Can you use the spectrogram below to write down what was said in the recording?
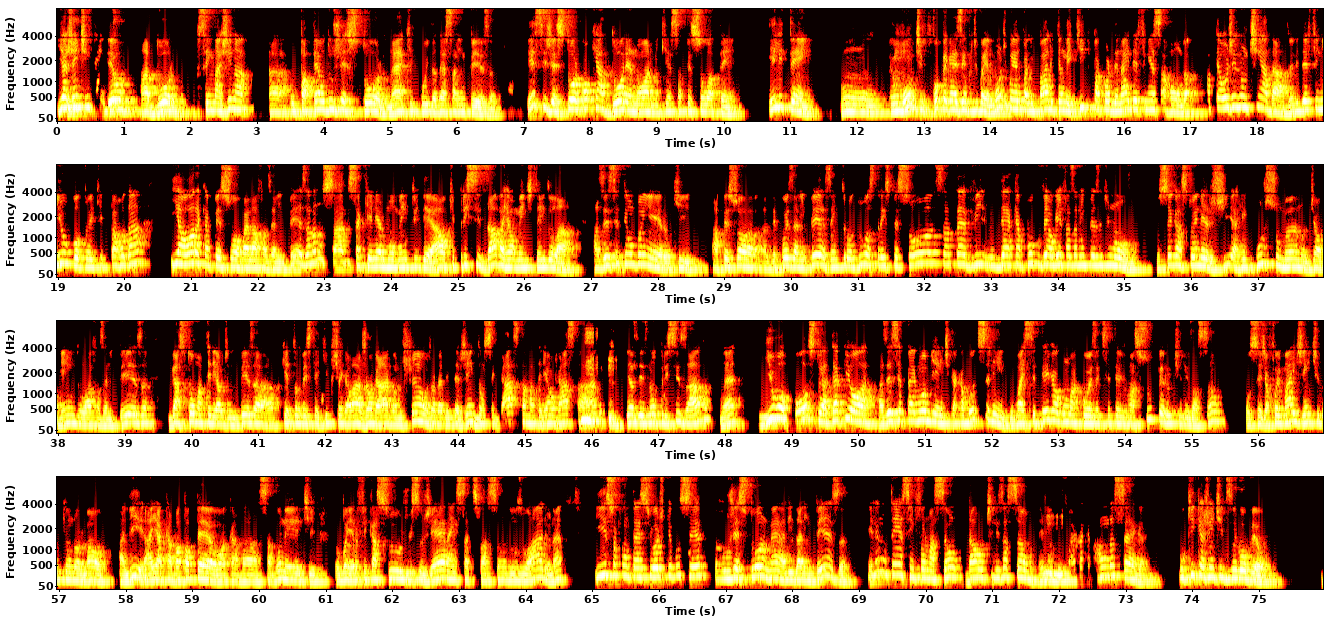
E a gente entendeu a dor, você imagina ah, o papel do gestor né, que cuida dessa limpeza. Esse gestor, qual que é a dor enorme que essa pessoa tem? Ele tem um, um monte, vou pegar exemplo de banheiro, um monte de banheiro para limpar, ele tem uma equipe para coordenar e definir essa ronda. Até hoje ele não tinha dado, ele definiu, botou a equipe para rodar, e a hora que a pessoa vai lá fazer a limpeza, ela não sabe se aquele era o momento ideal, que precisava realmente ter ido lá. Às vezes você tem um banheiro que a pessoa, depois da limpeza, entrou duas, três pessoas, até vi, daqui a pouco vem alguém fazer a limpeza de novo. Você gastou energia, recurso humano de alguém indo lá fazer a limpeza, gastou material de limpeza, porque toda vez que a equipe chega lá, joga água no chão, joga detergente, então você gasta material, gasta água, e às vezes não precisava, né? E o oposto é até pior. Às vezes você pega um ambiente que acabou de ser limpo, mas você teve alguma coisa que você teve uma superutilização, ou seja, foi mais gente do que o normal ali, aí acaba papel, acaba sabonete, o banheiro fica sujo, isso gera a insatisfação do usuário, né? E isso acontece hoje porque você, o gestor né, ali da limpeza, ele não tem essa informação da utilização, ele uhum. faz aquela ronda cega. O que, que a gente desenvolveu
